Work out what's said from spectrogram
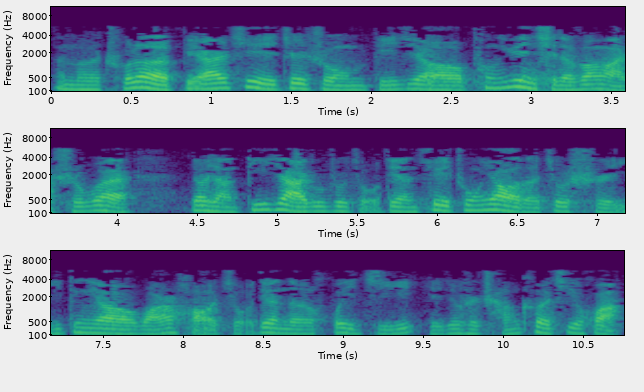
那么，除了 BRG 这种比较碰运气的方法之外，要想低价入住酒店，最重要的就是一定要玩好酒店的会籍，也就是常客计划，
